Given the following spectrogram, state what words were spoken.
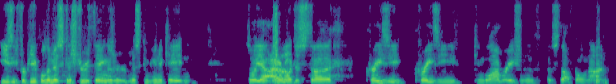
easy for people to misconstrue things or miscommunicate and so yeah I don't know just uh, crazy crazy conglomeration of, of stuff going on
